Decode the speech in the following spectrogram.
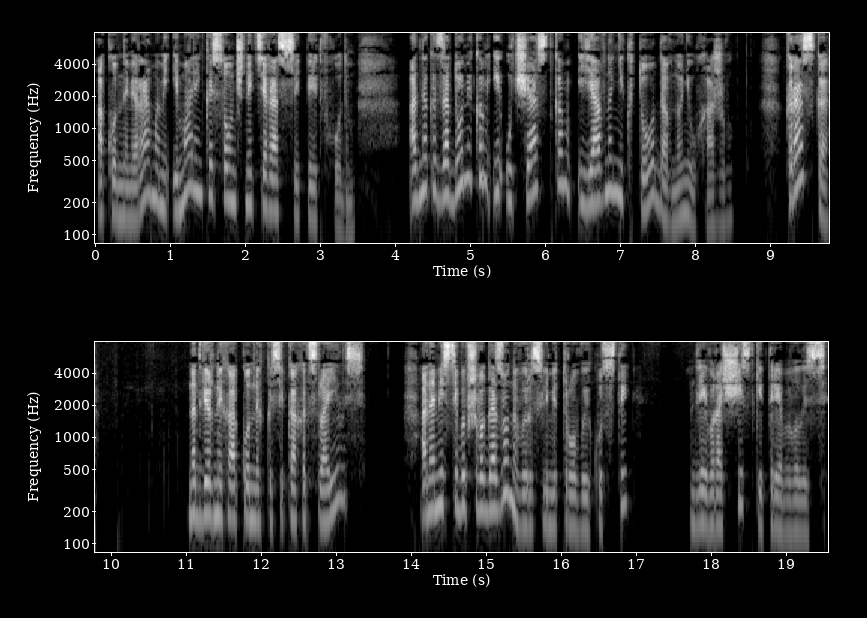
оконными рамами и маленькой солнечной террасой перед входом. Однако за домиком и участком явно никто давно не ухаживал. Краска на дверных и оконных косяках отслоилась, а на месте бывшего газона выросли метровые кусты. Для его расчистки требовалось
